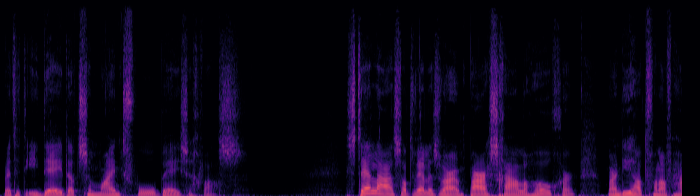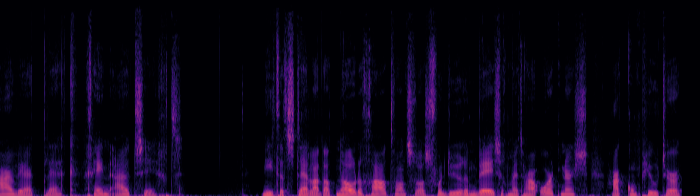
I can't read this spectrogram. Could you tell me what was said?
met het idee dat ze mindful bezig was. Stella zat weliswaar een paar schalen hoger, maar die had vanaf haar werkplek geen uitzicht. Niet dat Stella dat nodig had, want ze was voortdurend bezig met haar ordners, haar computer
